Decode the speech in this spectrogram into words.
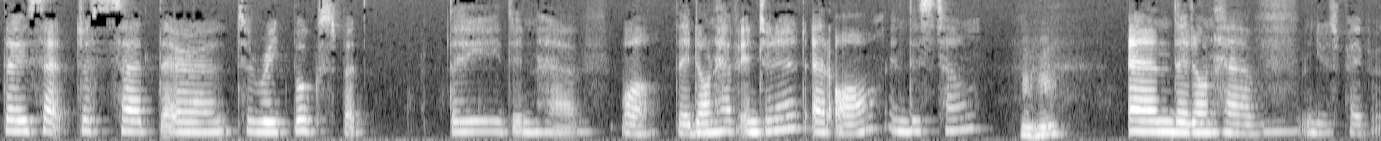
They sat just sat there to read books, but they didn't have. Well, they don't have internet at all in this town, Mm-hmm. and they don't have newspaper,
